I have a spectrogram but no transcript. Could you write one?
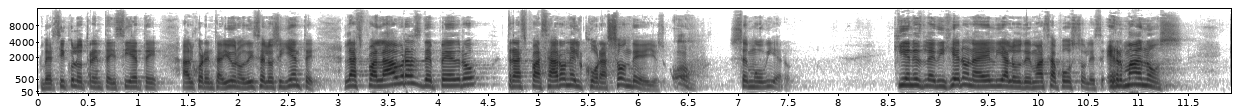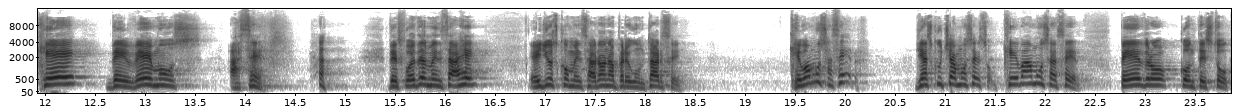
versículo 37 al 41 dice lo siguiente, las palabras de Pedro traspasaron el corazón de ellos, oh, se movieron. Quienes le dijeron a él y a los demás apóstoles, hermanos, ¿qué debemos hacer? Después del mensaje, ellos comenzaron a preguntarse, ¿qué vamos a hacer? Ya escuchamos eso, ¿qué vamos a hacer? Pedro contestó,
